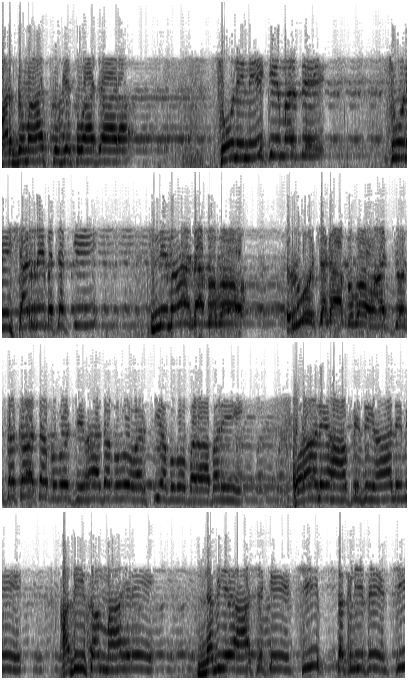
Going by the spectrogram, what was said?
مردمات چگے تو آ جا رہا۔ چونے نیکے مردے چونے شر نے بچکی نماز بگو روچگا بگو حج و زکات بگو جہاد بگو ارچی بگو برابری۔ قرآن حافظ عالمی، حدیث ماہری نبی عاشقی چھی تکلیفیں چھی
